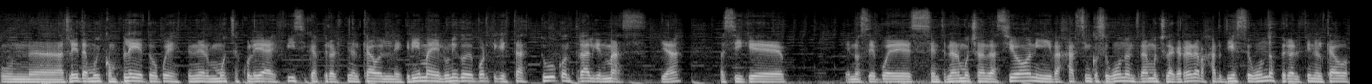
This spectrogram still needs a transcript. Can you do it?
un uh, atleta muy completo, puedes tener muchas cualidades físicas, pero al fin y al cabo el esgrima es el único deporte que estás tú contra alguien más, ¿ya? Así que, eh, no sé, puedes entrenar mucho la natación y bajar 5 segundos, entrenar mucho la carrera, bajar 10 segundos, pero al fin y al cabo,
